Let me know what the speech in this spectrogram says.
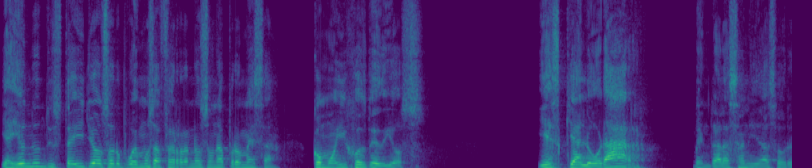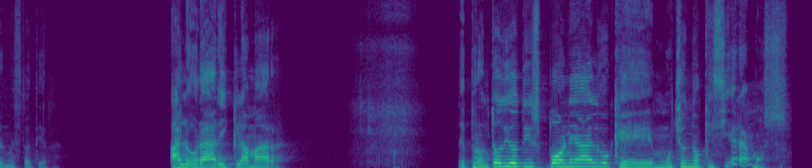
Y ahí es donde usted y yo solo podemos aferrarnos a una promesa como hijos de Dios. Y es que al orar vendrá la sanidad sobre nuestra tierra. Al orar y clamar. De pronto Dios dispone algo que muchos no quisiéramos.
